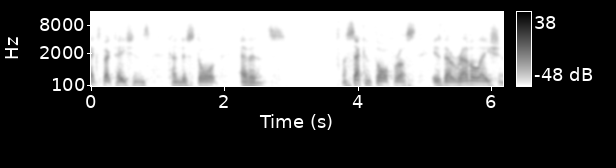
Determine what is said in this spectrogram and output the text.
Expectations can distort evidence. A second thought for us is that revelation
